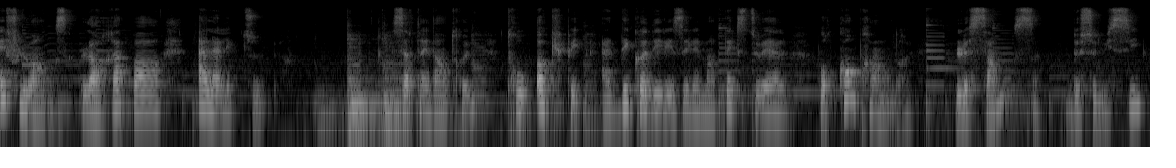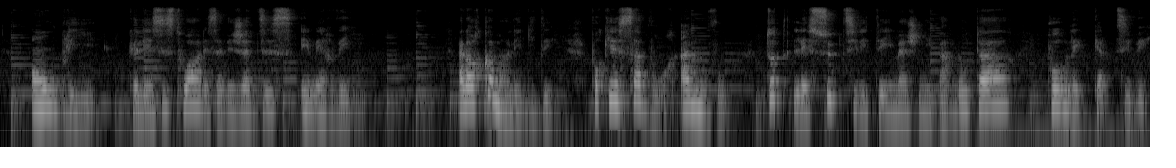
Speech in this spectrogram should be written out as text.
influence leur rapport à la lecture. Certains d'entre eux, trop occupés à décoder les éléments textuels pour comprendre le sens de celui-ci, ont oublié que les histoires les avaient jadis émerveillés. Alors comment les guider pour qu'ils savourent à nouveau toutes les subtilités imaginées par l'auteur pour les captiver?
